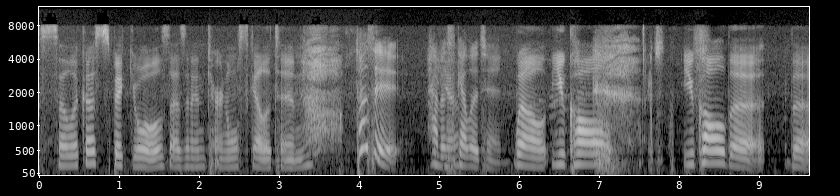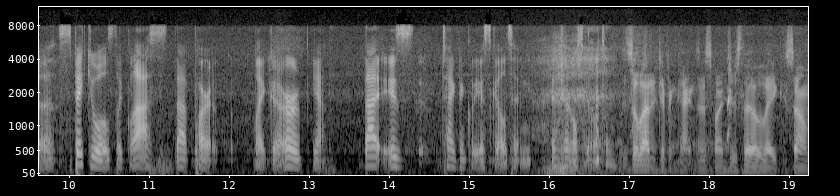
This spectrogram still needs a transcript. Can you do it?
Silica spicules as an internal skeleton. Does it have a skeleton? Well, you call you call the the spicules the glass that part like uh, or yeah, that is technically a skeleton, internal skeleton. There's a lot of different kinds of sponges, though. Like some,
